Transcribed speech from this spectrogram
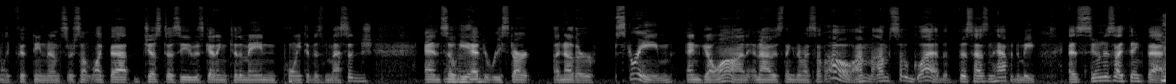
like 15 minutes or something like that, just as he was getting to the main point of his message. And so he mm-hmm. had to restart another stream and go on. And I was thinking to myself, oh, I'm, I'm so glad that this hasn't happened to me. As soon as I think that,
